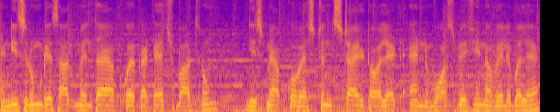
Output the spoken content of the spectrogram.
एंड इस रूम के साथ मिलता है आपको एक अटैच बाथरूम जिसमें आपको western style toilet and wash basin available है।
